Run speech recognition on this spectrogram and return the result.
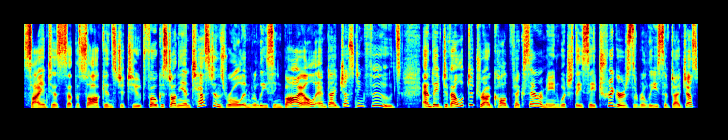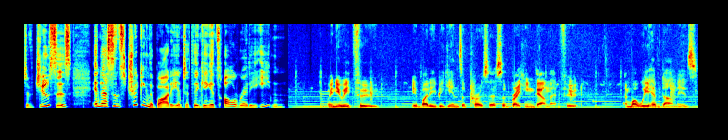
Scientists at the Salk Institute focused on the intestine's role in releasing bile and digesting foods, and they've developed a drug called fexaramine, which they say triggers the release of digestive juices, in essence, tricking the body into thinking it's already eaten. When you eat food, your body begins a process of breaking down that food. And what we have done is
